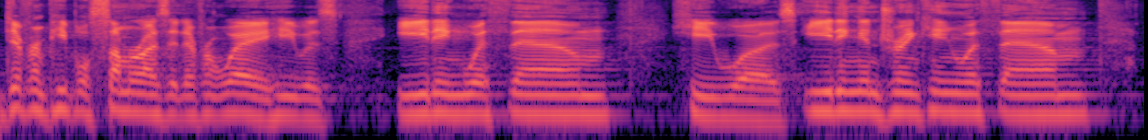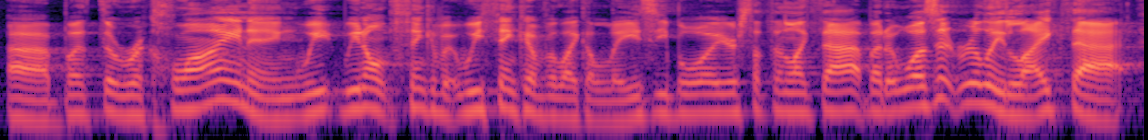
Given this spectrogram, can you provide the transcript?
different people summarize it different way. He was eating with them, he was eating and drinking with them. Uh, but the reclining, we, we don't think of it, we think of it like a La-Z-Boy or something like that, but it wasn't really like that.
